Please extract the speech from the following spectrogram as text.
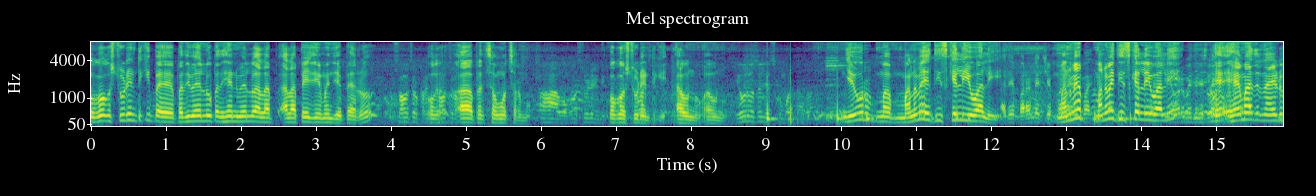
ఒక్కొక్క స్టూడెంట్కి పదివేలు పదిహేను వేలు అలా అలా పే చేయమని చెప్పారు. ప్రతి సంవత్సరము. ఒక్కొక్క స్టూడెంట్కి. అవును అవును. ఎవరు మనమే తీసుకెళ్ళి ఇవ్వాలి. అదే పర్వాలేదు చెప్పు మనమే మనమే తీసుకెళ్ళి ఇవ్వాలి. హేమాద్రి నాయుడు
